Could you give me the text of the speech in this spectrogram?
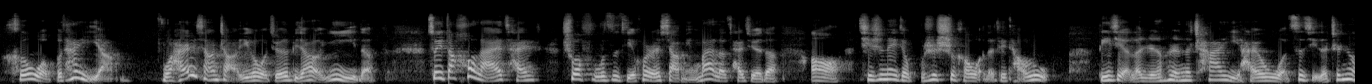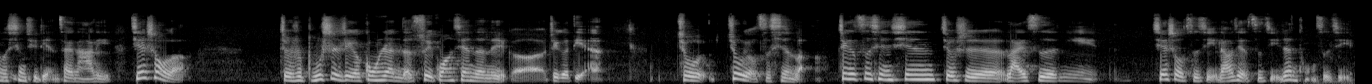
和我不太一样，我还是想找一个我觉得比较有意义的。所以到后来才说服自己，或者想明白了，才觉得哦，其实那就不是适合我的这条路。理解了人和人的差异，还有我自己的真正的兴趣点在哪里，接受了，就是不是这个公认的最光鲜的那个这个点，就就有自信了。这个自信心就是来自你接受自己、了解自己、认同自己，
